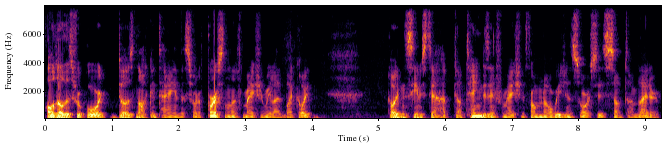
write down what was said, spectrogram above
Although this report does not contain the sort of personal information relayed by Neuden. Neuden seems to have obtained his information from Norwegian sources sometime later.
